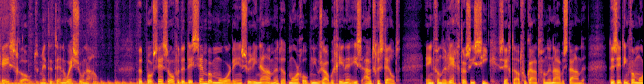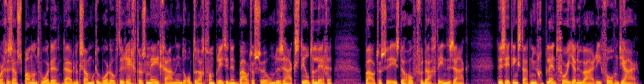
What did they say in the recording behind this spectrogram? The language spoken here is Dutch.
Kees Groot met het NOS-journaal. Het proces over de decembermoorden in Suriname, dat morgen opnieuw zou beginnen, is uitgesteld. Een van de rechters is ziek, zegt de advocaat van de nabestaanden. De zitting van morgen zou spannend worden. Duidelijk zou moeten worden of de rechters meegaan in de opdracht van president Bouterse om de zaak stil te leggen. Bouterse is de hoofdverdachte in de zaak. De zitting staat nu gepland voor januari volgend jaar.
